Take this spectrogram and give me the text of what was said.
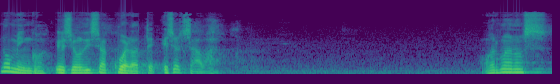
domingo. Y el Señor dice, acuérdate, es el sábado. Oh, hermanos,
